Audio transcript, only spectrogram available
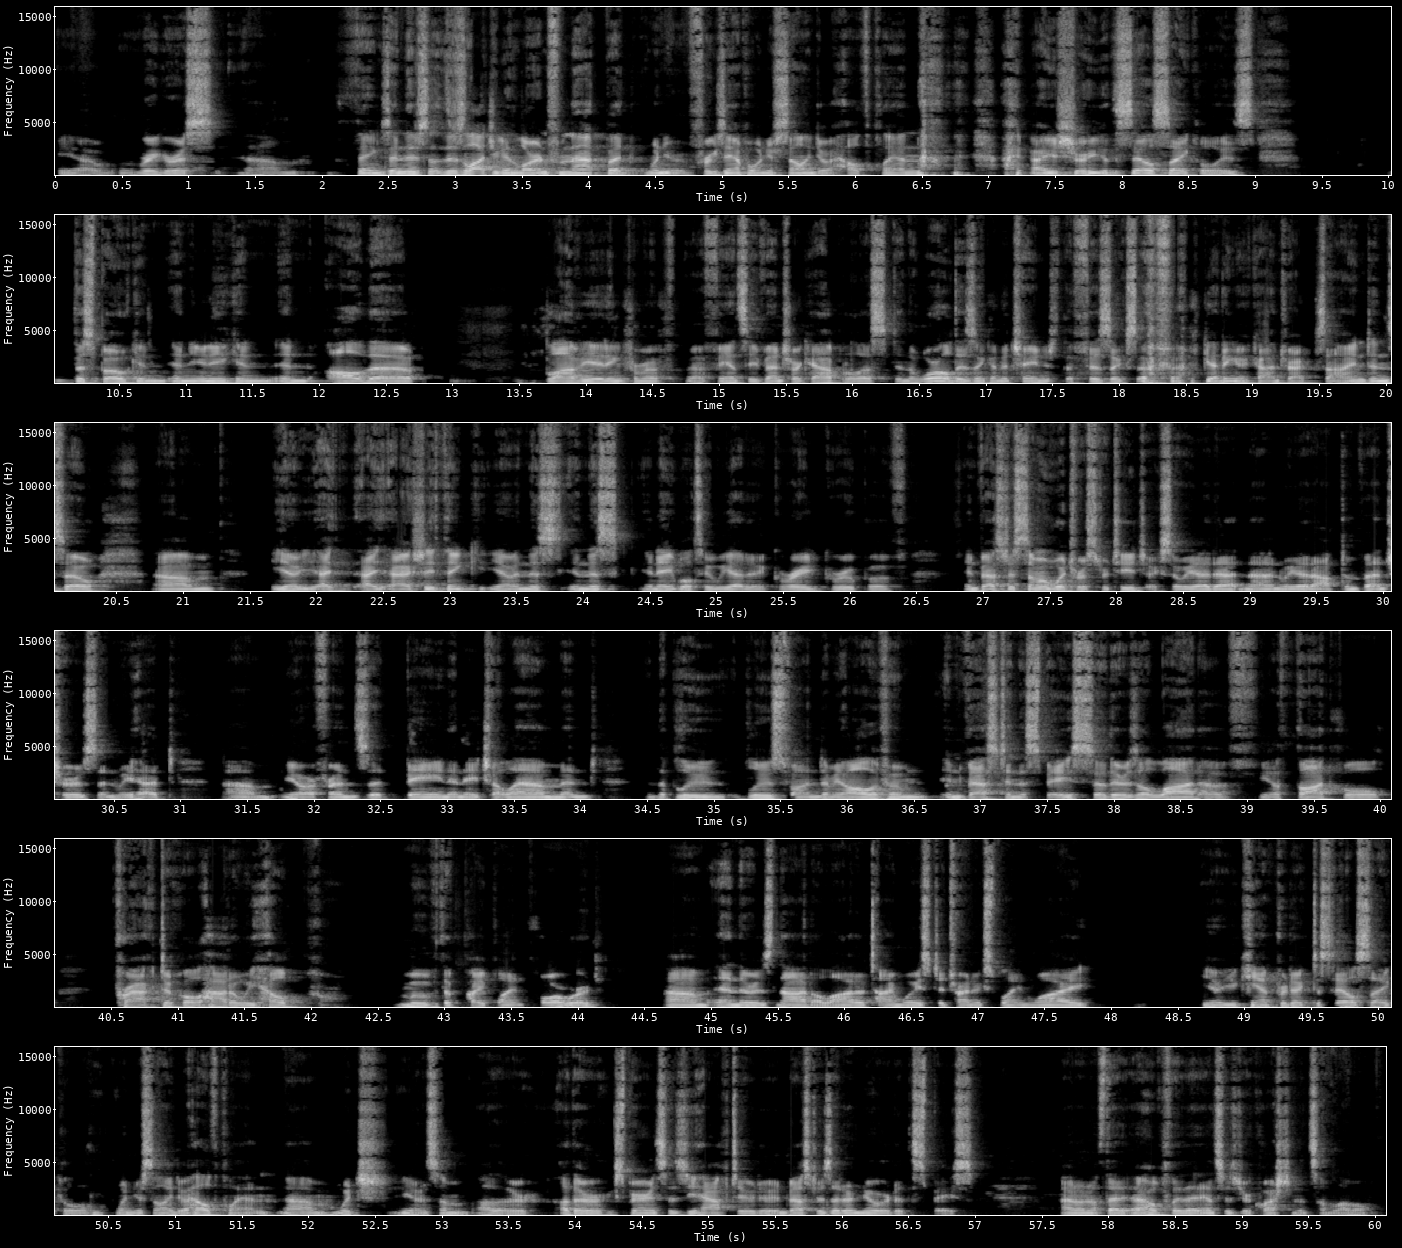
you know rigorous um, things and there's there's a lot you can learn from that but when you're for example when you're selling to a health plan I, I, assure you the sales cycle is bespoke and, and unique and, and all the bloviating from a, a, fancy venture capitalist in the world isn't going to change the physics of, of, getting a contract signed and so um, you know I, I actually think you know in this in this enable to we had a great group of investors, some of which were strategic. So we had Aetna and we had Optum Ventures and we had, um, you know, our friends at Bain and HLM and the Blue Blues Fund. I mean, all of whom invest in the space. So there's a lot of, you know, thoughtful, practical, how do we help move the pipeline forward? Um, and there's not a lot of time wasted trying to explain why you know you can't predict a sales cycle when you're selling to a health plan, um, which you know some other other experiences you have to to investors that are newer to the space. I don't know if that hopefully that answers your question at some level,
